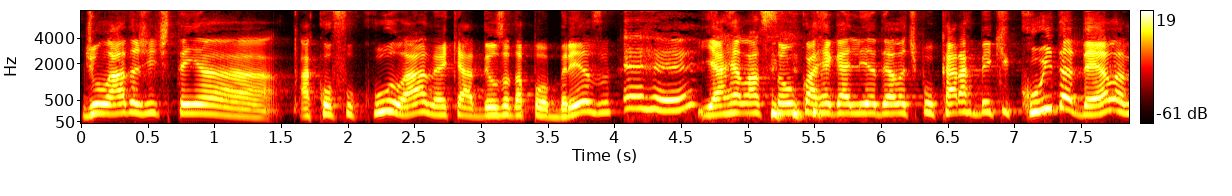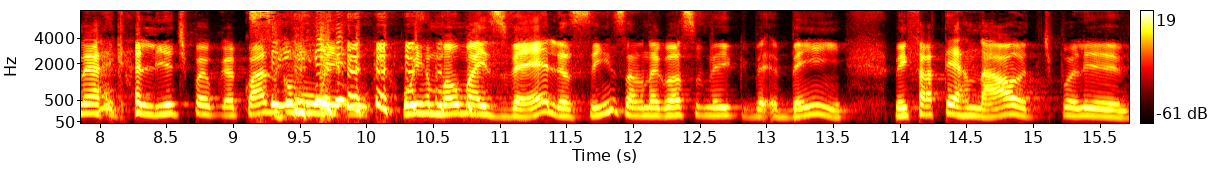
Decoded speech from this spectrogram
de um lado a gente tem a, a Kofuku lá, né? Que é a deusa da pobreza. Uhum. E a relação com a regalia dela, tipo, o cara bem que cuida dela, né? A regalia, tipo, é quase Sim. como o, irmão mais velho, assim, sabe? Um negócio meio bem, bem fraternal. Tipo, ele,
